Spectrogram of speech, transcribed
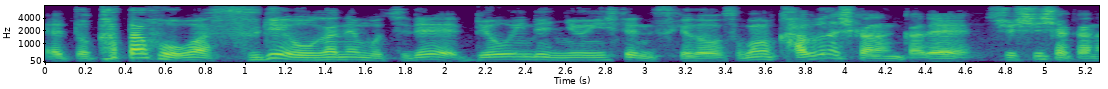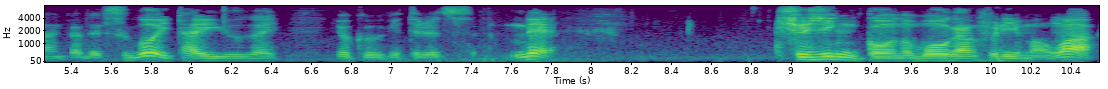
えっと、片方はすげえ大金持ちで病院で入院してるんですけど、そこの株主かなんかで、出資者かなんかですごい待遇がよく受けてるんです。で、主人公のモーガン・フリーマンは、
